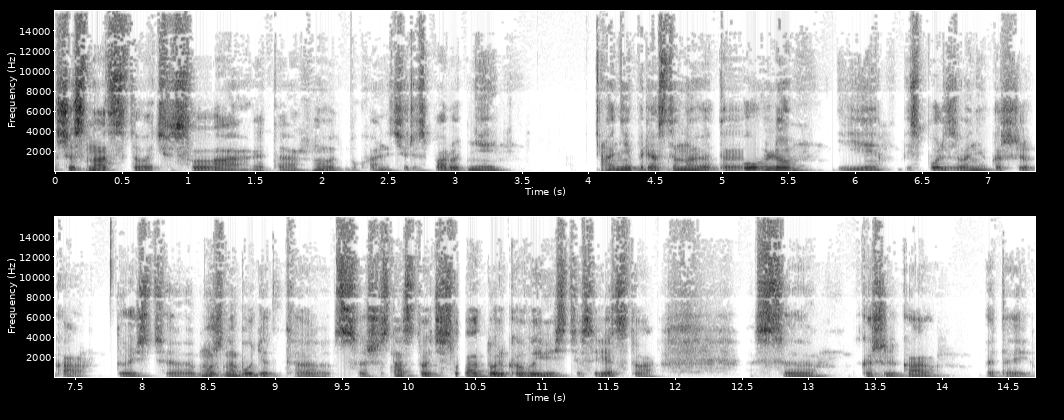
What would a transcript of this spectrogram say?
16 числа, это ну, вот буквально через пару дней, они приостановят торговлю и использование кошелька. То есть э, можно будет э, с 16 числа только вывести средства с кошелька этой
